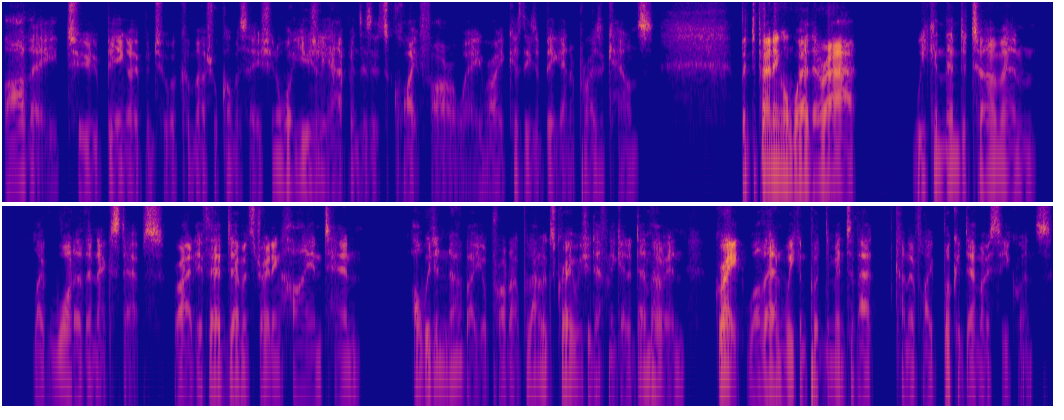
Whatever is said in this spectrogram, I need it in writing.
are they to being open to a commercial conversation. And what usually happens is it's quite far away, right? Because these are big enterprise accounts. But depending on where they're at, we can then determine like what are the next steps, right? If they're demonstrating high intent, oh, we didn't know about your product, but that looks great. We should definitely get a demo in. Great. Well, then we can put them into that kind of like book a demo sequence.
